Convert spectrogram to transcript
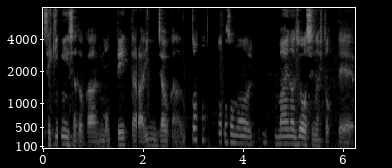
責任者とかに持っていったらいいんちゃうかな。もともとその前の上司の人って、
